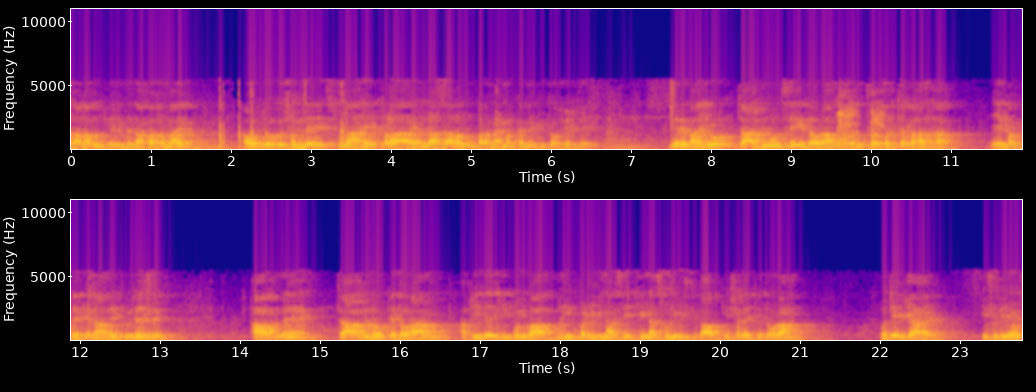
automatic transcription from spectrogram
تعالیٰ ان کے علم میں اضافہ فرمائے اور جو کچھ ہم نے سنا ہے، پڑھا ہے، اللہ تعالیٰ ان پر ہمیں عمل کرنے کی توفیق دے۔ میرے بھائیوں، چار دنوں سے یہ دورہ مسلسل چل رہا تھا، ایک ہفتے کے نادے کی وجہ سے۔ آپ نے چار دنوں کے دوران عقیدے کی کوئی بات نہیں پڑھی، نہ سیکھی، نہ سنی اس کتاب کی شرح کے دوران۔ وجہ کیا ہے؟ اس لیے اس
